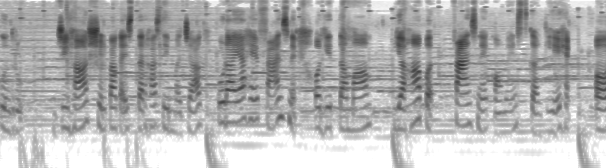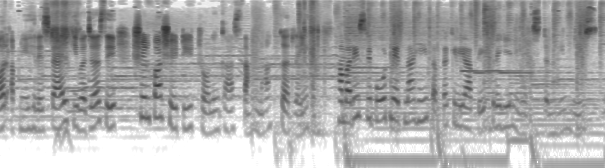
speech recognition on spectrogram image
कुंदरू। जी हाँ शिल्पा का इस तरह से मज़ाक उड़ाया है फैंस ने और ये तमाम यहाँ पर फैंस ने कमेंट्स कर दिए हैं। और अपने हेयर स्टाइल की वजह से शिल्पा शेट्टी ट्रोलिंग का सामना कर रही हैं। हमारी इस रिपोर्ट में इतना ही। तब तक के लिए आप देख रहिए नेक्स्ट नाइन न्यूज़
